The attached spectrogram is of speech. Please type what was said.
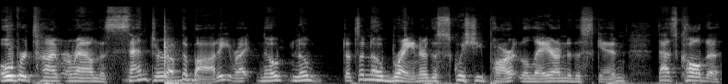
over time around the center of the body, right? No, no that's a no-brainer. The squishy part, the layer under the skin, that's called the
